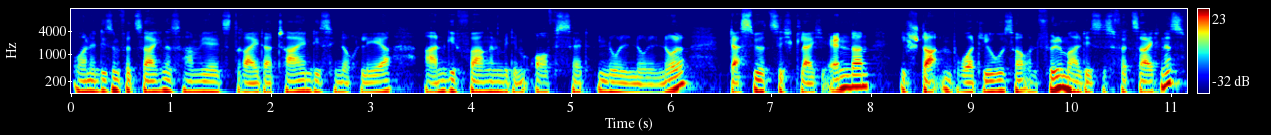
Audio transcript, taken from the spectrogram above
Und in diesem Verzeichnis haben wir jetzt drei Dateien, die sind noch leer, angefangen mit dem Offset 000. Das wird sich gleich ändern. Ich starte einen Producer und fülle mal dieses Verzeichnis.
